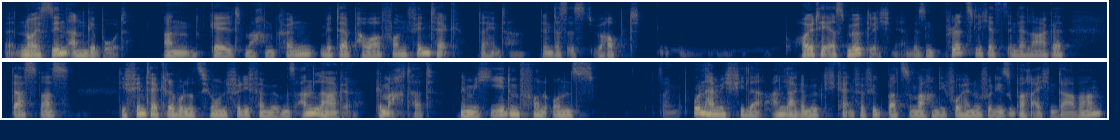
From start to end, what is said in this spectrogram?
äh, neues Sinnangebot an Geld machen können mit der Power von Fintech dahinter. Denn das ist überhaupt heute erst möglich. Wir sind plötzlich jetzt in der Lage, das, was die Fintech-Revolution für die Vermögensanlage gemacht hat, nämlich jedem von uns unheimlich viele Anlagemöglichkeiten verfügbar zu machen, die vorher nur für die Superreichen da waren.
